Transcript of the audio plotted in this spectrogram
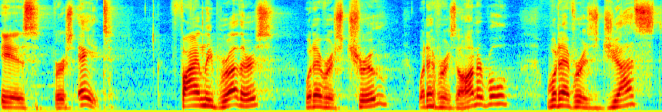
is verse 8. Finally, brothers, whatever is true, whatever is honorable, whatever is just,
